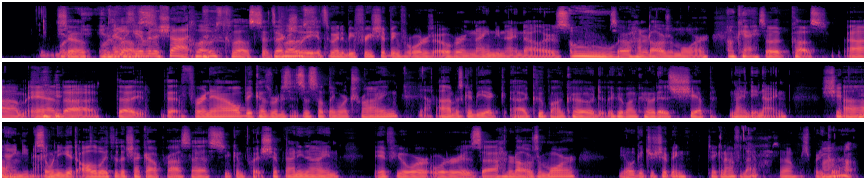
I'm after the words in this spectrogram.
So We're gonna give it a shot. Close. Close. It's Close? actually it's going to be free shipping for orders over ninety nine dollars. Ooh. So hundred dollars or more. Okay. So close. Um, and uh, the the for now because we're just it's just something we're trying. Yeah. Um, it's going to be a, a coupon code. The coupon code is ship ninety nine. Ship Um, 99. So when you get all the way through the checkout process, you can put ship ninety nine. If your order is uh, hundred dollars or more, you'll get your shipping taken off of that. So it's pretty cool.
